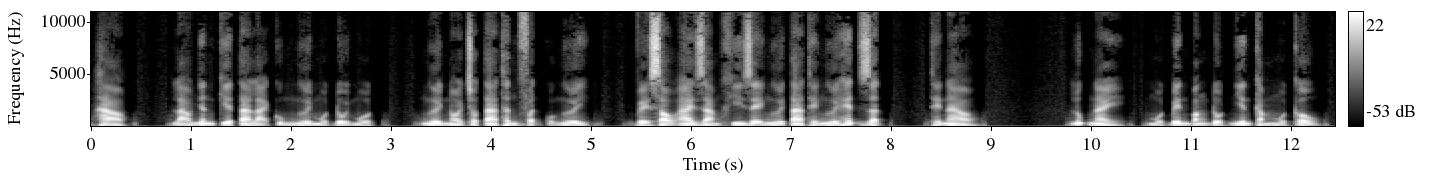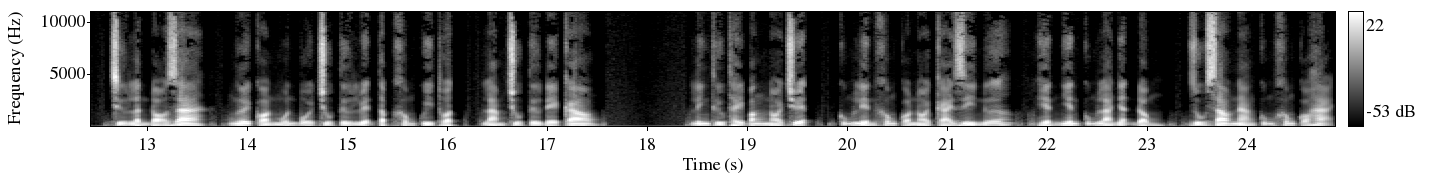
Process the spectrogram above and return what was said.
Hảo, lão nhân kia ta lại cùng ngươi một đổi một, ngươi nói cho ta thân phận của ngươi, về sau ai dám khi dễ ngươi ta thế ngươi hết giận, thế nào? Lúc này, một bên băng đột nhiên cắm một câu, trừ lần đó ra, ngươi còn muốn bồi chủ tử luyện tập khống quỷ thuật, làm chủ tử đề cao. Linh Thứ thấy băng nói chuyện, cũng liền không có nói cái gì nữa, hiển nhiên cũng là nhận đồng, dù sao nàng cũng không có hại,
